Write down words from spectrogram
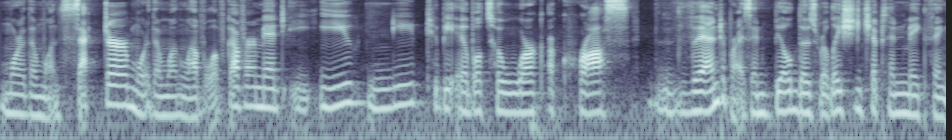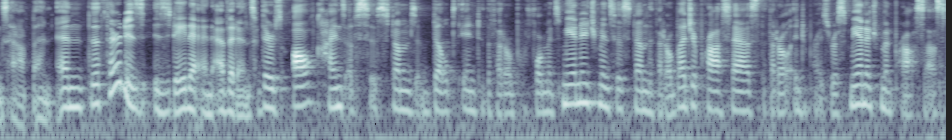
more than one sector, more than one level of government. You need to be able to work across the enterprise and build those relationships and make things happen. And the third is is data and evidence. There's all kinds of systems built into the federal performance management system, the federal budget process, the federal enterprise risk management process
